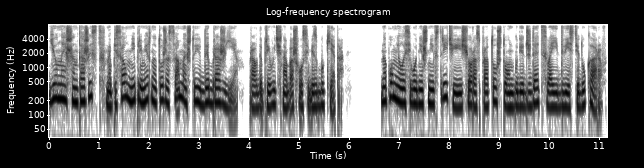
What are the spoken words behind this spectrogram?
Юный шантажист написал мне примерно то же самое, что и де Бражье, правда, привычно обошелся без букета. Напомнил о сегодняшней встрече еще раз про то, что он будет ждать свои 200 дукаров —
